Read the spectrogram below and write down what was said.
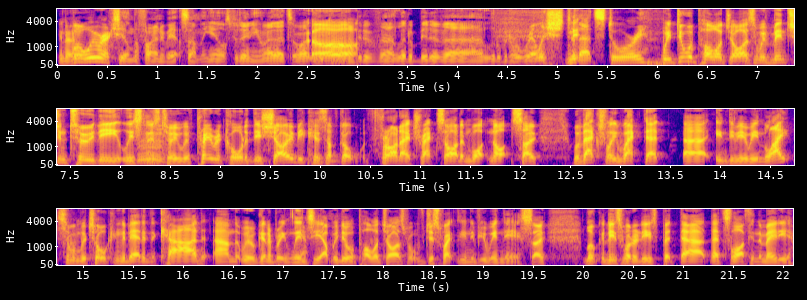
You know. Well, we were actually on the phone about something else, but anyway, that's all right. We Oh. a bit of a little bit of a little bit of relish to that story. we do apologise, and we've mentioned to the listeners Mm. too. We've pre-recorded this show because I've got Friday trackside and whatnot. So we've actually whacked that uh, interview in late. So when we're talking about in the card um, that we were going to bring Lindsay up, we do apologise, but we've just whacked the interview in there. So look, it is what it is. But uh, that's life in the media.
